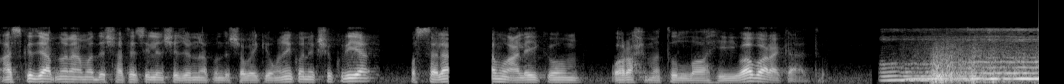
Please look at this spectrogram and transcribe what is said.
আজকে যে আপনারা আমাদের সাথে ছিলেন, সেজন্য আপনাদের সবাইকে অনেক অনেক শুক্রিয়া। আসসালামু আলাইকুম ওরহমতুল্লাহি ওবরাকাত 哦。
